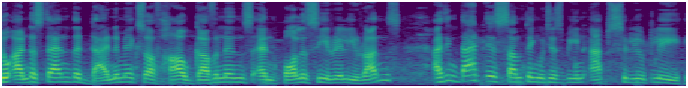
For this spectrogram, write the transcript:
to understand the dynamics of how governance and policy really runs, I think that is something which has been absolutely,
